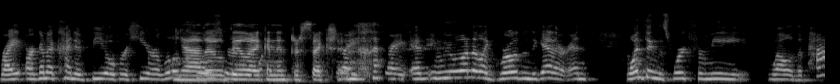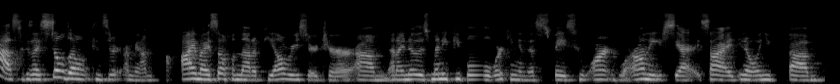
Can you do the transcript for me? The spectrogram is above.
right, are going to kind of be over here a little yeah, there'll be like an intersection. Right, right. And we want to like grow them together. And one thing that's worked for me well in the past, because I still don't consider, I mean, I'm, I myself am not a PL researcher. Um, and I know there's many people working in this space who aren't, who are on the HCI side, you know, when you um,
